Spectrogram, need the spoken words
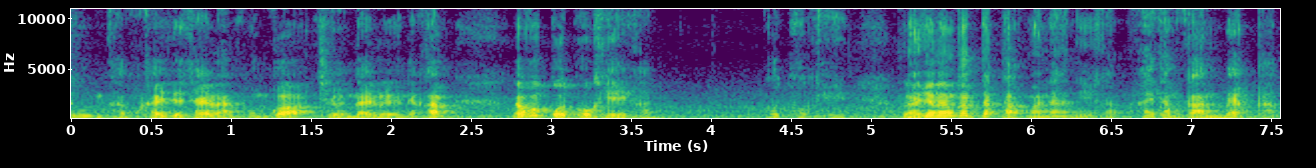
ศูนย์ครับใครจะใช้รหัสผมก็เชิญได้เลยนะครับ แล้วก็กดโอเคครับ กดโอเค หลังจากนั้นก็จะกลับมาหน้านี้ครับ ให้ทำการแบ็กกลับ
